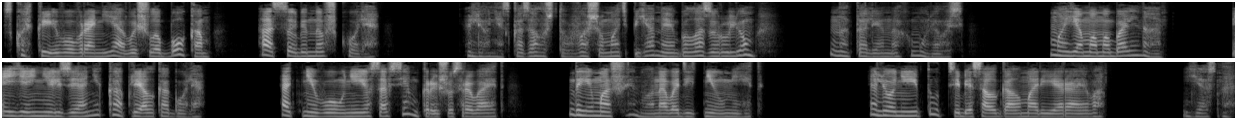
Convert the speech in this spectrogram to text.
Сколько его вранья вышло боком, особенно в школе. Лёня сказал, что ваша мать пьяная была за рулем. Наталья нахмурилась. Моя мама больна, ей нельзя ни капли алкоголя. От него у нее совсем крышу срывает. Да и машину она водить не умеет. Лёня и тут тебе солгал Мария Раева. Ясно.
